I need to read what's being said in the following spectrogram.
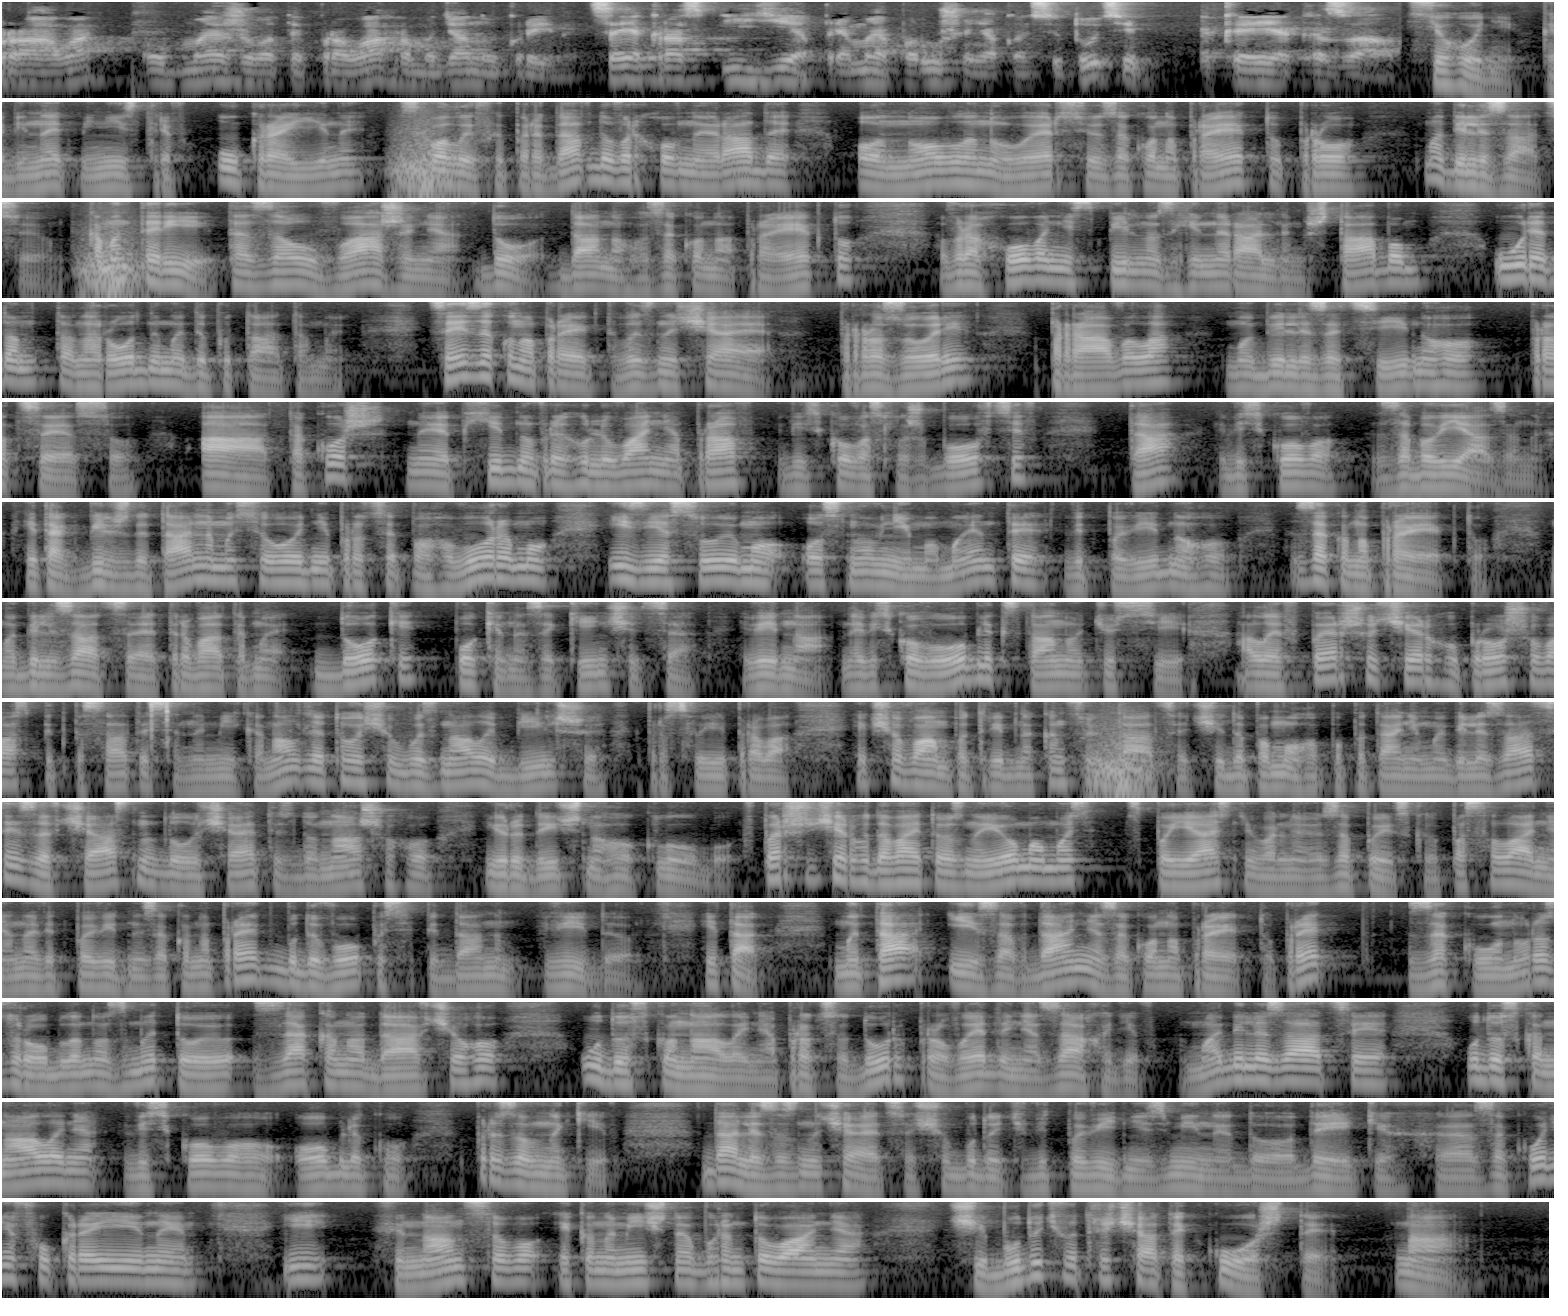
права обмежувати права громадян України. Це якраз і є пряме порушення конституції, яке я казав. Сьогодні Кабінет міністрів України схвалив і передав до Верховної Ради оновлену версію законопроекту про мобілізацію. Коментарі та зауваження до даного законопроекту враховані спільно з Генеральним штабом, урядом та народними депутатами. Цей законопроект визначає прозорі правила мобілізаційного процесу, а також необхідно врегулювання прав військовослужбовців та військовозобов'язаних. І так, більш детально ми сьогодні про це поговоримо і з'ясуємо основні моменти відповідного законопроекту. Мобілізація триватиме доки, поки не закінчиться війна. На військовий облік стануть усі. Але в першу чергу прошу вас підписатися на мій канал для того, щоб ви знали більше про свої права. Якщо вам потрібна консультація чи допомога по питанню мобілізації, завчасно долучайтесь до нашого юридичного клубу. В першу чергу давайте ознайомимось з пояснювальною запискою. Посилання на відповідний законопроект буде в описі під даним відео. І так, мета і завдання законопроекту. Проект закону розроблено з метою законодавчого удосконалення процедур проведення заходів мобілізації, удосконалення військового обліку призовників. Далі зазначається, що будуть відповідні зміни до деяких е, законів України і фінансово-економічне обґрунтування, чи будуть витрачати кошти на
